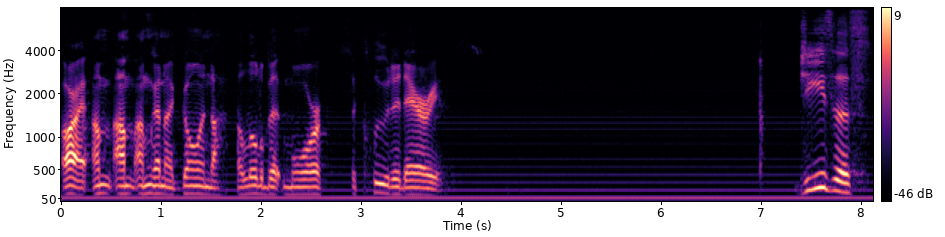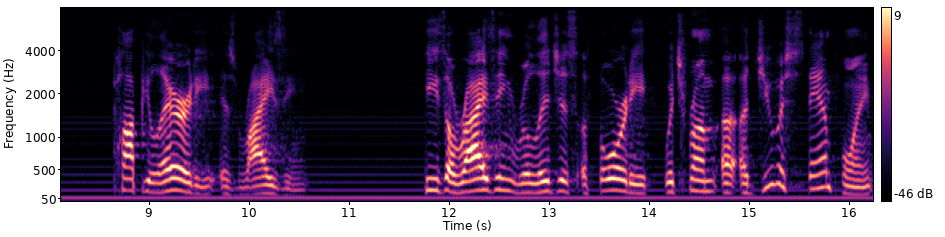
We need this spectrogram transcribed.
all right, I'm, I'm, I'm going to go into a little bit more secluded areas. Jesus' popularity is rising. He's a rising religious authority, which, from a, a Jewish standpoint,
